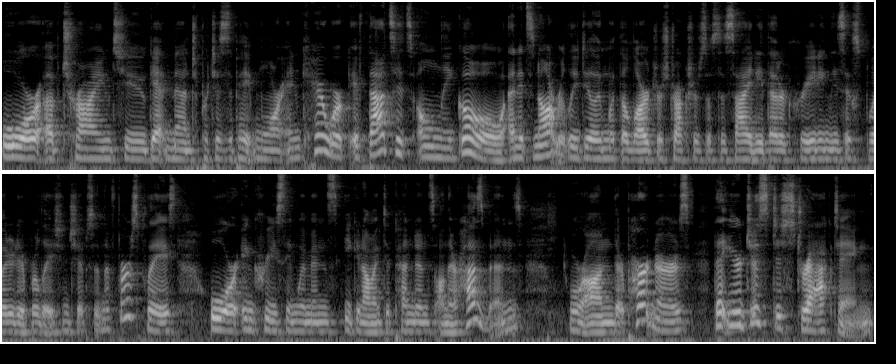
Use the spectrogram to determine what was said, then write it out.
or of trying to get men to participate more in care work, if that's its only goal and it's not really dealing with the larger structures of society that are creating these exploitative relationships in the first place or increasing women's economic dependence on their husbands or on their partners, that you're just distracting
